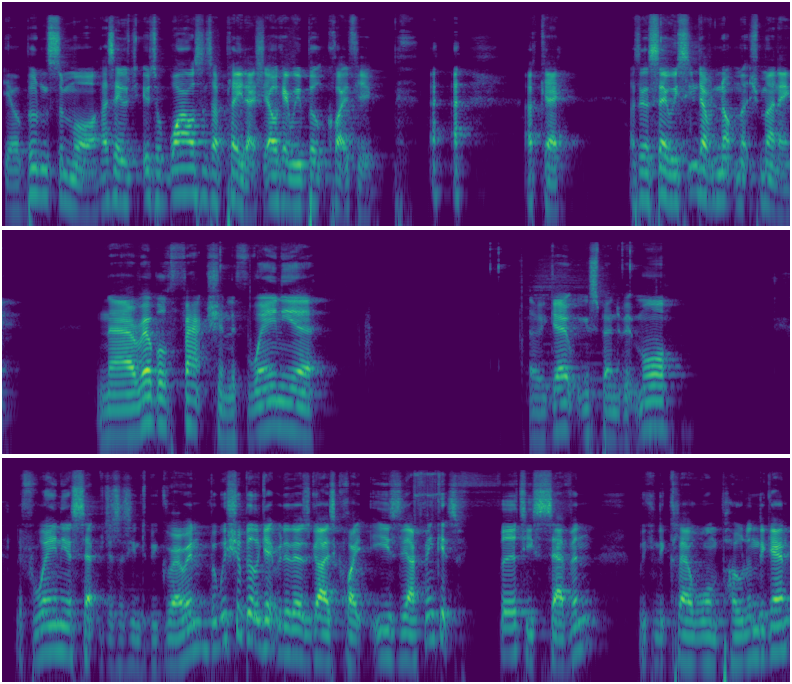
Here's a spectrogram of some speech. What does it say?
Yeah, we're building some more. I say it was a while since I played actually. Okay, we built quite a few. okay. I was going to say, we seem to have not much money. Now, rebel faction, Lithuania. There we go, we can spend a bit more. Lithuania separatists seem to be growing, but we should be able to get rid of those guys quite easily. I think it's 37. We can declare war on Poland again.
